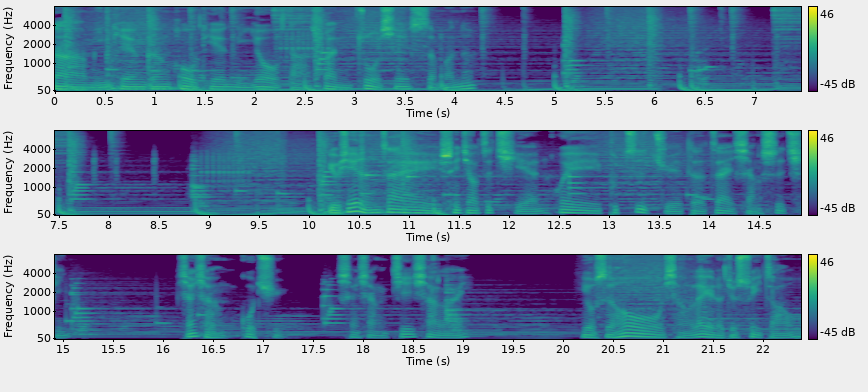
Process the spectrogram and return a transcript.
那明天跟后天，你又打算做些什么呢？有些人在睡觉之前会不自觉的在想事情，想想过去，想想接下来。有时候想累了就睡着，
